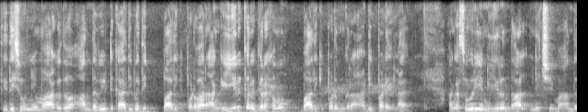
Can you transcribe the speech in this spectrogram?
திதி சூன்யம் ஆகுதோ அந்த வீட்டுக்கு அதிபதி பாதிக்கப்படுவார். அங்கே இருக்கிற கிரகமும் பாதிக்கப்படுங்கிற அடிப்படையில் அங்கே சூரியன் இருந்தால் நிச்சயமாக அந்த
